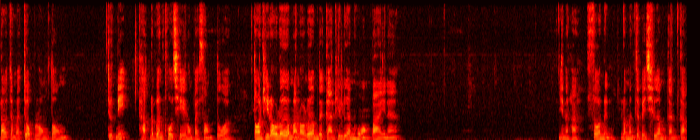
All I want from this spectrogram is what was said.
เราจะมาจบลงตรง จุดนี้ถักดับเบิลโคเชต์ลงไปสองตัว ตอนที่เราเริ่มอะเราเริ่มโดยการที่เลื่อนห่วงไปนะ นี่นะคะ โซ่หนึ่งแล้วมันจะไปเชื่อมกันกับ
